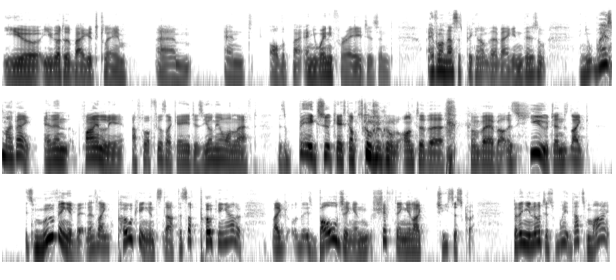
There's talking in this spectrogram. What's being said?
you you go to the baggage claim, um, and all the ba- and you're waiting for ages, and everyone else is picking up their bag, and there's no, and you where's my bag? And then finally, after what feels like ages, you're the only one left. There's a big suitcase comes onto the conveyor belt. It's huge, and it's like it's moving a bit, and it's like poking and stuff. There's stuff poking out of like it's bulging and shifting. You're like Jesus Christ, but then you notice, wait, that's my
